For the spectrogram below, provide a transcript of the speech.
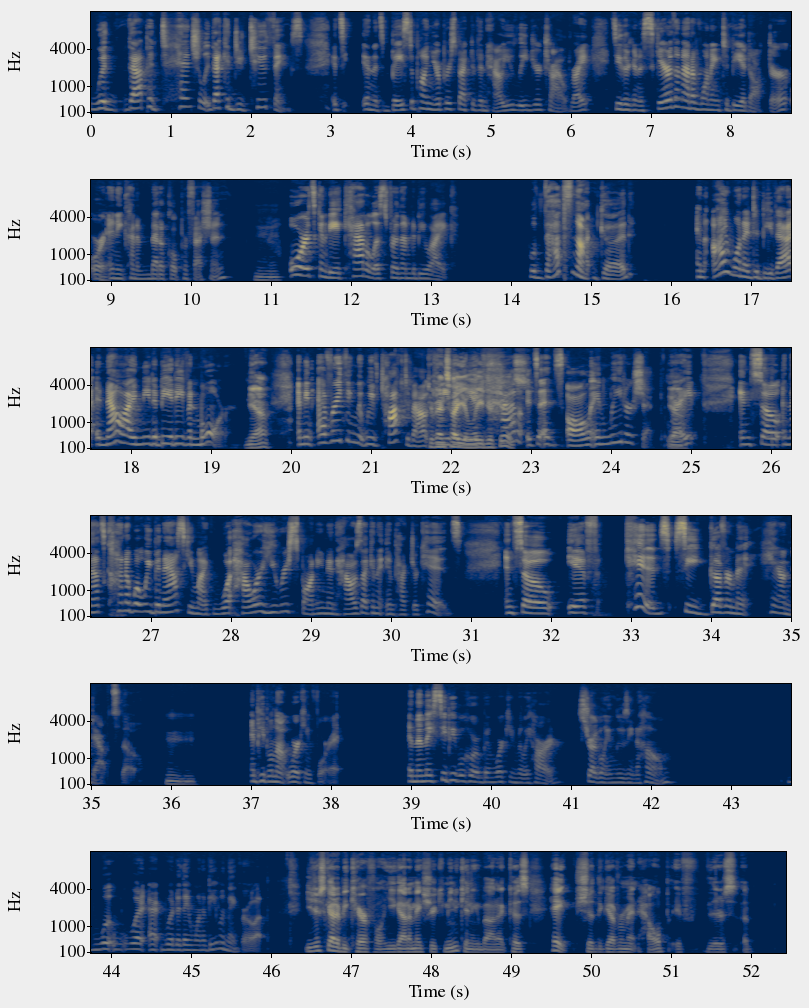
Would that potentially that could do two things? It's and it's based upon your perspective and how you lead your child, right? It's either going to scare them out of wanting to be a doctor or any kind of medical profession, Mhm. or it's going to be a catalyst for them to be like, well, that's not good. And I wanted to be that. And now I need to be it even more. Yeah, I mean, everything that we've talked about Depends how you lead your kids. It's it's all in leadership, Yeah. right? And so, and that's kind of what we've been asking, like, what, how are you responding, and how is that going to impact your kids? And so, if kids see government handouts, though, hmm and people not working for it. And then they see people who have been working really hard, struggling, losing a home. What what uh, what do they want to be when they grow up? You just got to be careful. You got to make sure you're communicating about it because, hey, should the government help if there's a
